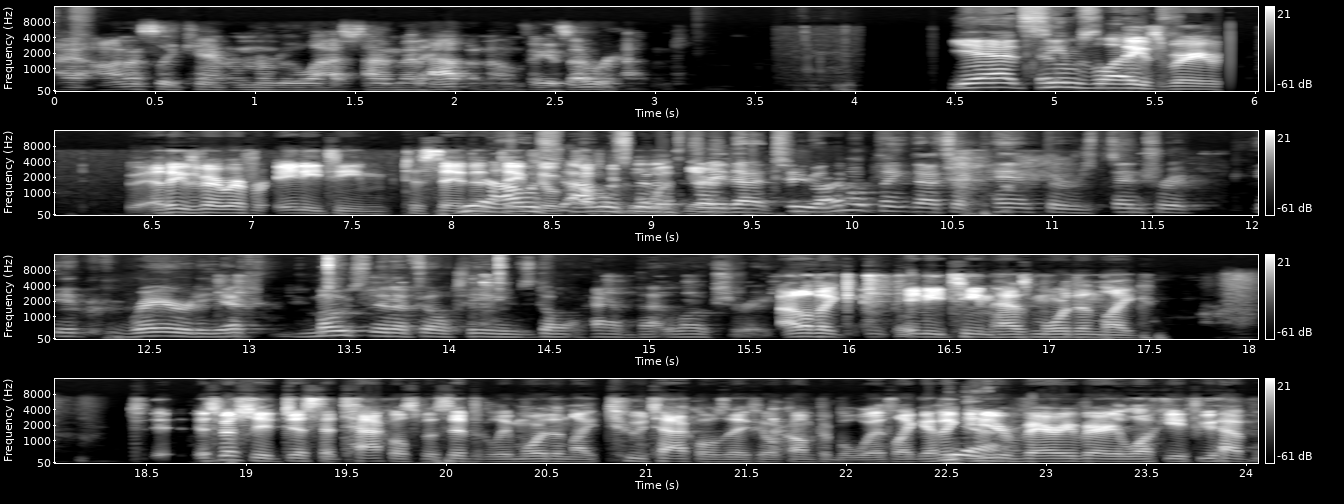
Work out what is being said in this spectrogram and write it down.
I honestly can't remember the last time that happened. I don't think it's ever happened. Yeah, it seems I think like it's very. I think it's very rare for any team to say Yeah, that they I was feel I was going to say that too. I don't think that's a Panthers centric rarity. If- Most NFL teams don't have that luxury. I don't think any team has more than like, especially just a tackle specifically, more than like two tackles they feel comfortable with. Like I think Yeah. you're very very lucky if you have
